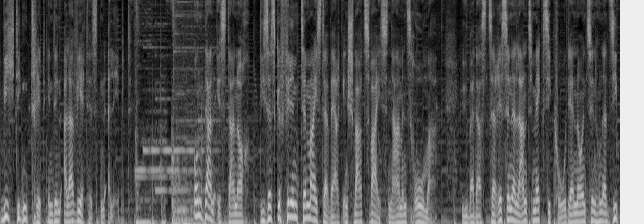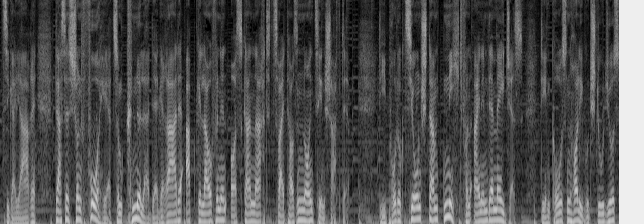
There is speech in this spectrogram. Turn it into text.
wichtigen Tritt in den Allerwertesten erlebt. Und dann ist da noch dieses gefilmte Meisterwerk in Schwarz-Weiß namens Roma über das zerrissene Land Mexiko der 1970er Jahre, das es schon vorher zum Knüller der gerade abgelaufenen Oscar-Nacht 2019 schaffte. Die Produktion stammt nicht von einem der Majors, den großen Hollywood-Studios,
